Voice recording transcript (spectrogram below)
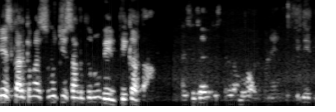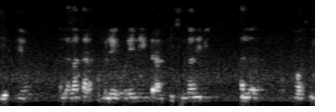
ਇਸ ਕਰਕੇ ਮੈਂ ਸਮੁੱਚੀ ਸੰਗਤ ਨੂੰ ਬੇਨਤੀ ਕਰਦਾ ਅੱਛਾ ਸਰ ਜਿਸ ਤਰ੍ਹਾਂ ਦਾ ਮਾਹੌਲ ਬਣਿਆ ਤੁਸੀਂ ਕਿਵੇਂ ਦੇਖਦੇ ਹੋ? ਲਗਾਤਾਰ ਹਮਲੇ ਹੋ ਰਹੇ ਨੇ ਗ੍ਰੰਥੀ ਸਿੰਘਾਂ ਦੀ ਵੀ ਕੱਲ ਮੌਤ ਹੋਈ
